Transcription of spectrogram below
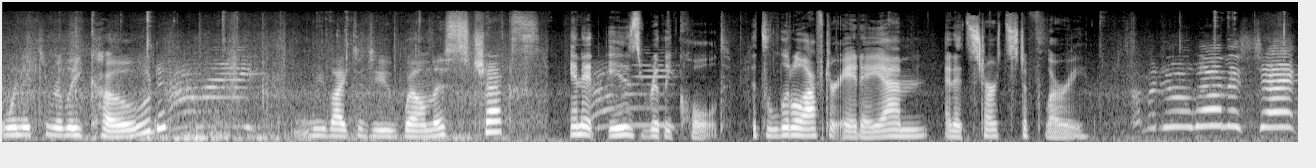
when it's really cold, we like to do wellness checks. And it is really cold. It's a little after 8 a.m., and it starts to flurry. I'm gonna do a wellness check.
